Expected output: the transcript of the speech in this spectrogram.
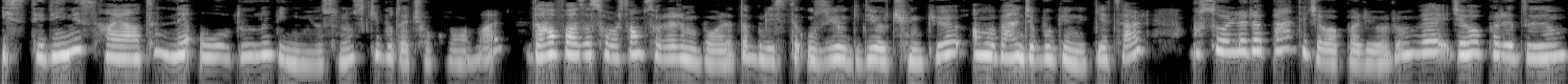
istediğiniz hayatın ne olduğunu bilmiyorsunuz ki bu da çok normal. Daha fazla sorsam sorarım bu arada. Bu liste uzuyor gidiyor çünkü ama bence bugünlük yeter. Bu sorulara ben de cevap arıyorum ve cevap aradığım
